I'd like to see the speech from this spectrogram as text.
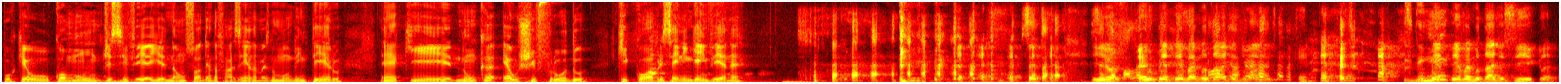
porque o comum de se ver aí, não só dentro da fazenda, mas no mundo inteiro, é que nunca é o chifrudo que cobre sem ninguém ver, né? Você tá, e, tá falando e o PT vai mudar de nome. o PT vai mudar de sigla.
